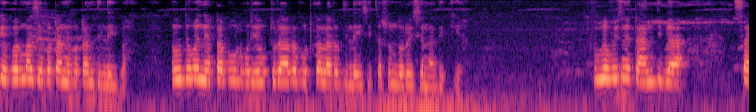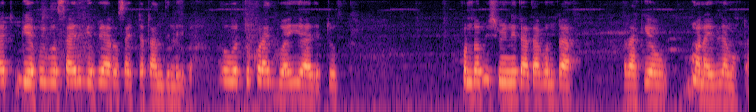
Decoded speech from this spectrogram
গেপর মাঝে এশটান এশটান দিলেইবা ও দেখেন একটা ভুল করিয়া উতরে আরও ফুট কালারও দিলেইছি তা সুন্দর হয়েছে না দেখিয়া। খুবই হয়েছে টান দিবা, সাইড গেপ হইব, সাইড গেপে আরও সাইডটা টান দিলেইবা ও একটু কড়াইত বয়াই আর একটু পনেরো বিশ মিনিট, আধা ঘণ্টা রাখিও বানাই দিলাম একটা।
